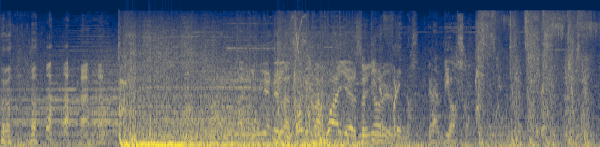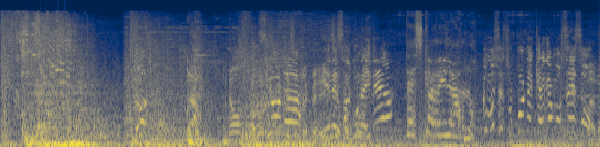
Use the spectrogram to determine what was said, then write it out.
Aquí viene la Tony Maguire, Tiene señores. frenos. Grandioso. ¡No funciona! ¿Tienes alguna idea? ¡Descarrilarlo! ¿Cómo se supone que hagamos eso? Claro.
